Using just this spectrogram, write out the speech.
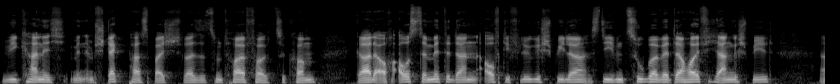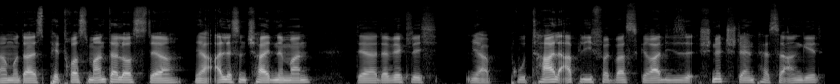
wie kann ich mit einem Steckpass beispielsweise zum Torerfolg zu kommen. Gerade auch aus der Mitte dann auf die Flügelspieler. Steven Zuber wird da häufig angespielt. Ähm, und da ist Petros Mantalos der ja alles entscheidende Mann, der, der wirklich ja, brutal abliefert, was gerade diese Schnittstellenpässe angeht.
